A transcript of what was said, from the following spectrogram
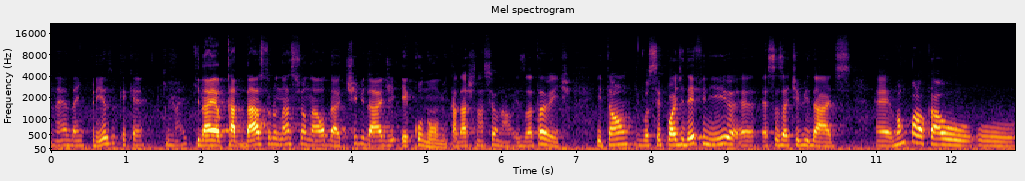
né, da empresa. O que, que é? Que na é o Cadastro Nacional da Atividade Econômica. Cadastro Nacional, exatamente. Então, você pode definir eh, essas atividades. Eh, vamos colocar o, o-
